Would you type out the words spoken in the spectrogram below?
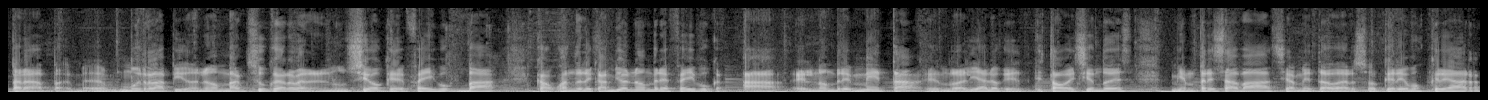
Para, pa- eh, muy rápido, ¿no? Mark Zuckerberg anunció que Facebook va, cuando le cambió el nombre de Facebook a el nombre Meta, en realidad lo que estaba diciendo es, mi empresa va hacia metaverso, queremos crear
